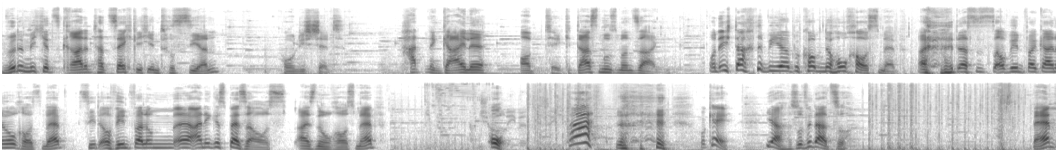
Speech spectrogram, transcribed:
Würde mich jetzt gerade tatsächlich interessieren. Holy shit. Hat eine geile Optik, das muss man sagen. Und ich dachte, wir bekommen eine Hochhaus-Map. Das ist auf jeden Fall keine Hochhaus-Map. Sieht auf jeden Fall um äh, einiges besser aus als eine Hochhaus-Map. Oh. Ah! okay. Ja, so viel dazu. Bam.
